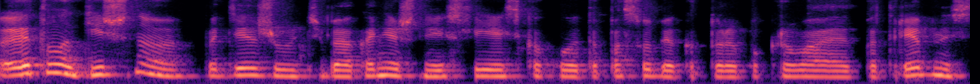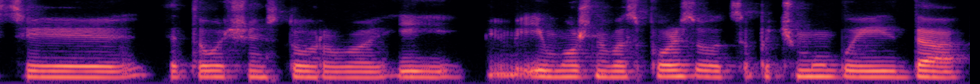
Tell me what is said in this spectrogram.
Это логично, поддерживаю тебя. Конечно, если есть какое-то пособие, которое покрывает потребности, это очень здорово, и, и можно воспользоваться, почему бы и да.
